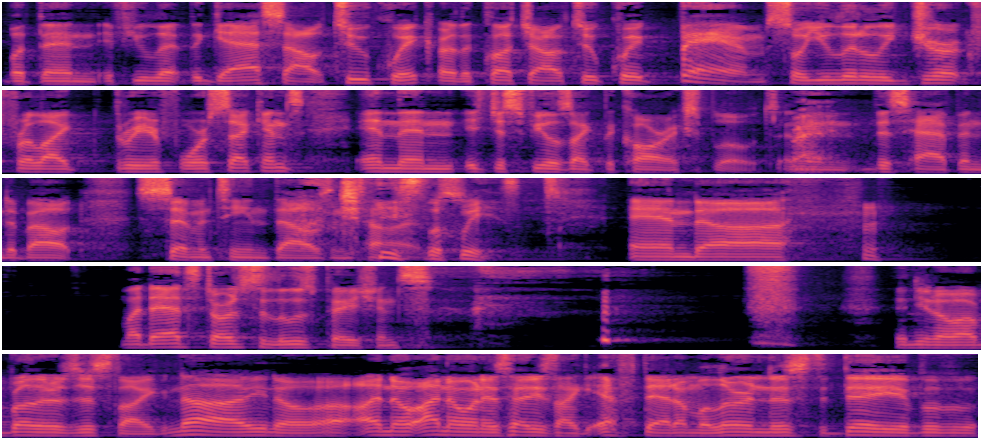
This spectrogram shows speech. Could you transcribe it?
But then if you let the gas out too quick or the clutch out too quick, bam! So you literally jerk for like three or four seconds and then it just feels like the car explodes. And Right. then this happened about 17,000 times. Louise. And, uh, my dad starts to lose patience. And you know, my brother is just like, nah, you know, I know, I know in his head, he's like, F that, I'm gonna learn this today. Blah, blah.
